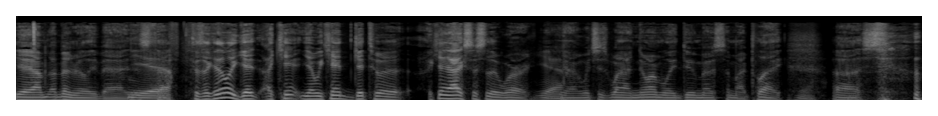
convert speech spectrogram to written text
Yeah, I'm, I've been really bad. Yeah. because I can only get. I can't. Yeah, we can't get to a. I can't access to the work. Yeah. you know, which is when I normally do most of my play. Uh, so- All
